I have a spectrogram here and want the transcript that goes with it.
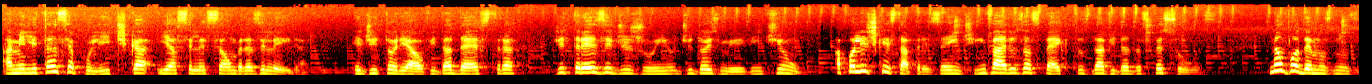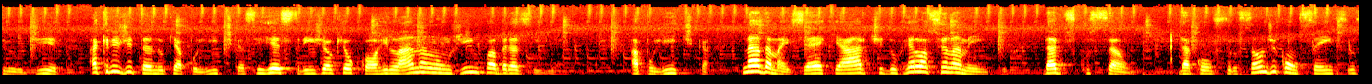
A militância política e a seleção brasileira. Editorial Vida Destra, de 13 de junho de 2021. A política está presente em vários aspectos da vida das pessoas. Não podemos nos iludir acreditando que a política se restringe ao que ocorre lá na longínqua Brasília. A política nada mais é que a arte do relacionamento, da discussão, da construção de consensos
